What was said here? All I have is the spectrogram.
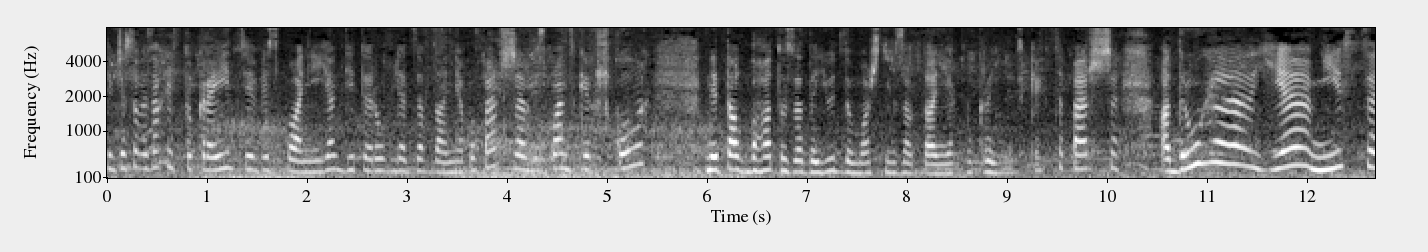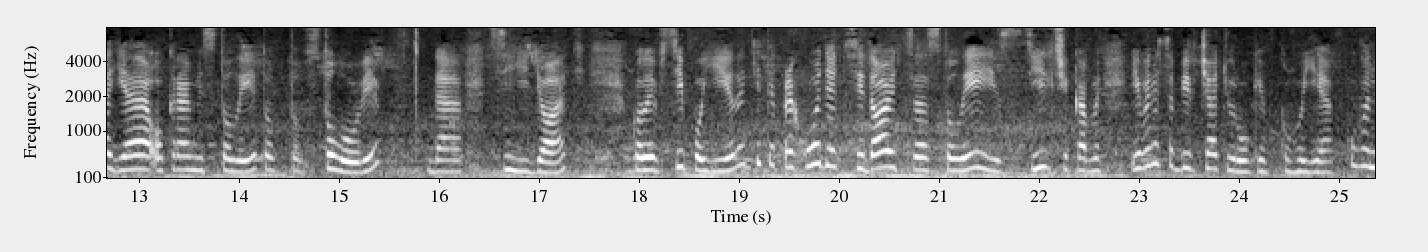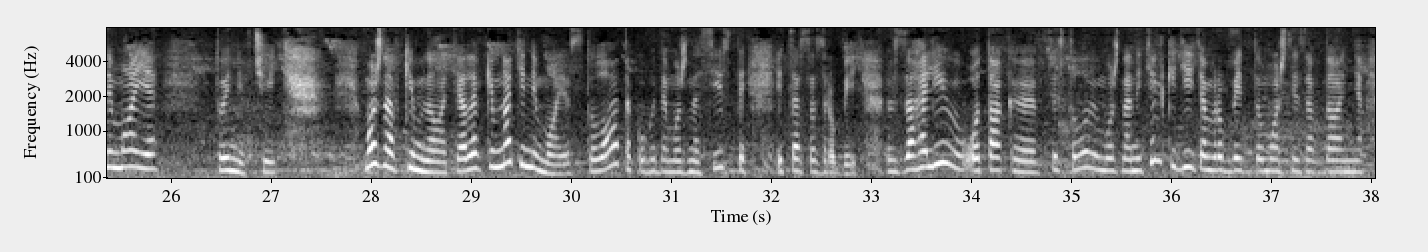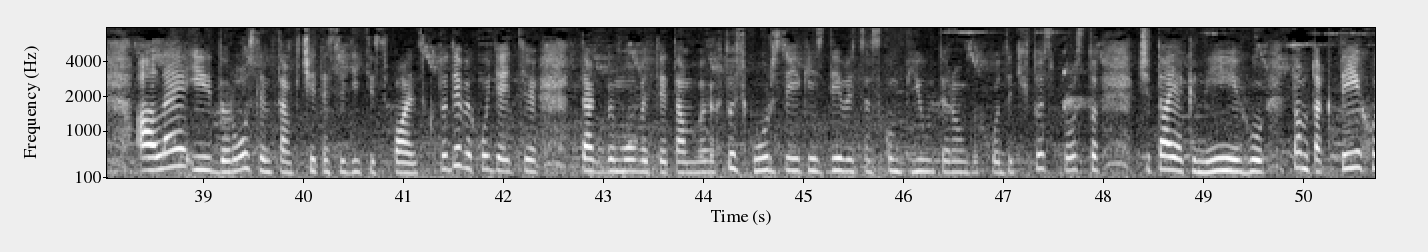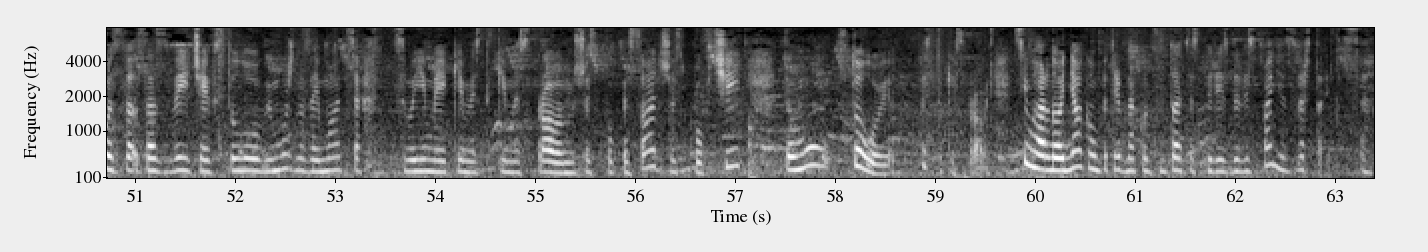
Тимчасовий захист українців в Іспанії. Як діти роблять завдання? По-перше, в іспанських школах не так багато задають домашніх завдань, як в українських. Це перше. А друге, є місце, є окремі столи, тобто в столові, де всі їдять. Коли всі поїли, діти приходять, сідають за столи із стільчиками, і вони собі вчать уроки, в кого є, в кого немає, той не вчить. Можна в кімнаті, але в кімнаті немає стола, такого, де можна сісти і це все зробити. Взагалі, отак е, в цій столові можна не тільки дітям робити домашні завдання, але і дорослим там вчити сидіти іспанську. Туди виходять, е, так би мовити, там е, хтось курси якісь дивиться з комп'ютером, виходить, хтось просто читає книгу. Там так тихо зазвичай в столові можна займатися своїми якимись такими справами, щось пописати, щось повчити. Тому столові ось такі справи. Всім гарного дня. Кому потрібна консультація з переїзду в Іспанію, звертайтеся.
